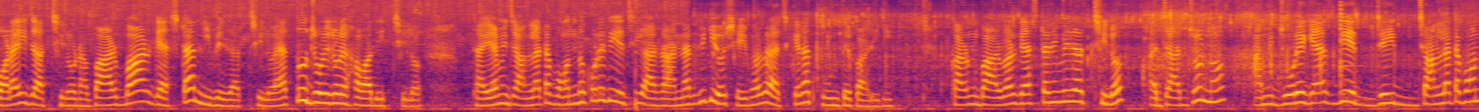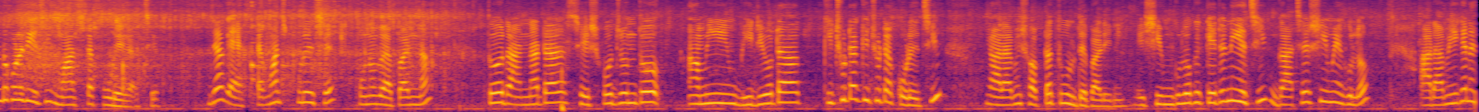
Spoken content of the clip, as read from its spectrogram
করাই যাচ্ছিল না, বারবার গ্যাসটা নিভে যাচ্ছিল, এত জোরে জোরে হাওয়া দিচ্ছিল। তাই আমি জানলাটা বন্ধ করে দিয়েছি আর রান্নার ভিডিও সেইভাবে আজকের আর তুলতে পারিনি। কারণ বারবার গ্যাসটা নিভে যাচ্ছিল আর যার জন্য আমি জোরে গ্যাস দিয়ে যেই জানলাটা বন্ধ করে দিয়েছি, মাছটা পুড়ে গেছে। যাক, একটা মাছ পুড়েছে, কোনো ব্যাপার না। তো রান্নাটা শেষ পর্যন্ত আমি ভিডিওটা কিছুটা কিছুটা করেছি আর আমি সবটা তুলতে পারিনি। এই শিমগুলোকে কেটে নিয়েছি, গাছের শিম এগুলো, আর আমি এখানে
